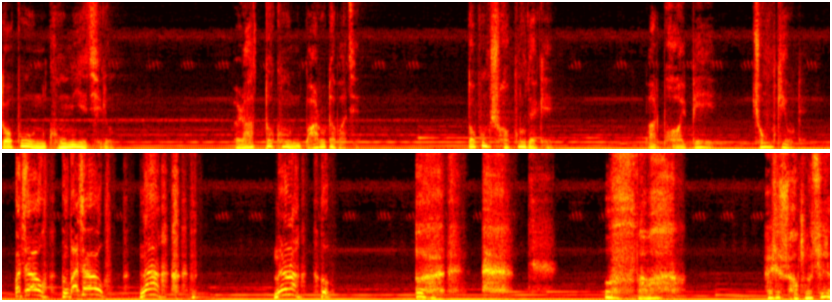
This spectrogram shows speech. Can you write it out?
তপন ঘুমিয়েছিল। রাত তখন বারোটা বাজে। তপন স্বপ্ন দেখে আর ভয় পেয়ে চমকে ওঠে। বাঁচাও বাঁচাও! না! মেরো না! উফ বাবা। এটা স্বপ্ন ছিল।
